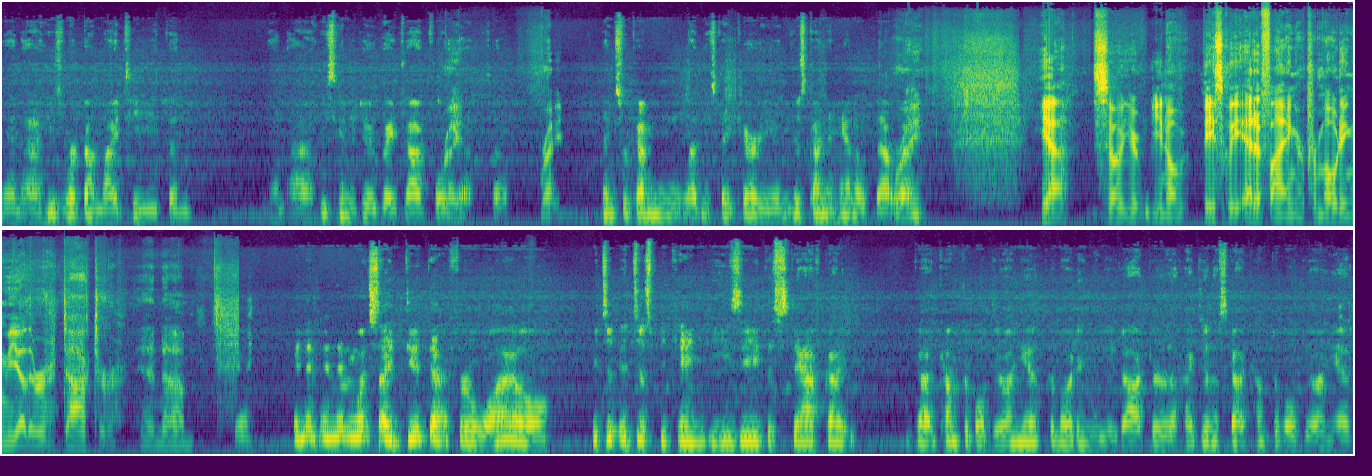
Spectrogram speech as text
and uh, he's worked on my teeth, and and uh, he's going to do a great job for right. you. So, right. Thanks for coming and letting us take care of you, and just kind of handled that way. Right. Yeah. So you're, you know, basically edifying or promoting the other doctor. And, um, yeah. And then, and then once I did that for a while, it, it just became easy. The staff got got comfortable doing it, promoting the new doctor. The hygienist got comfortable doing it.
